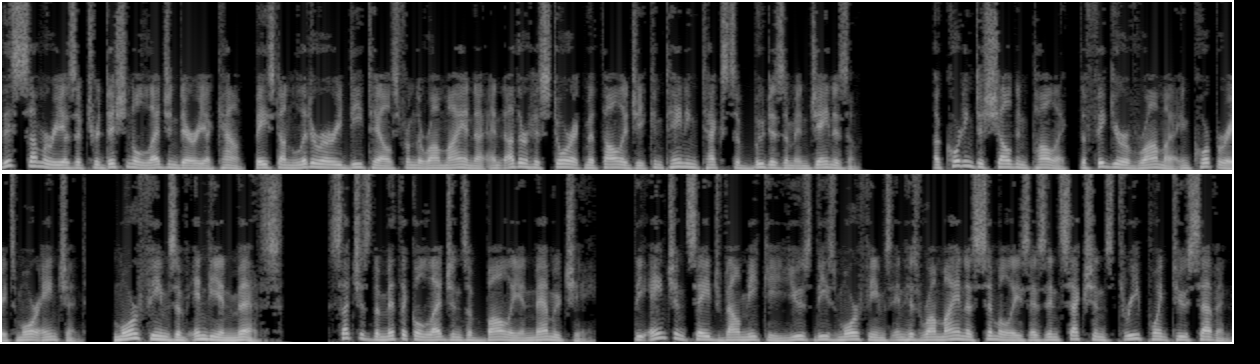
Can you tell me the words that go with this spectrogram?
This summary is a traditional legendary account, based on literary details from the Ramayana and other historic mythology containing texts of Buddhism and Jainism. According to Sheldon Pollock, the figure of Rama incorporates more ancient morphemes of Indian myths, such as the mythical legends of Bali and Namuchi. The ancient sage Valmiki used these morphemes in his Ramayana similes as in sections 3.27,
